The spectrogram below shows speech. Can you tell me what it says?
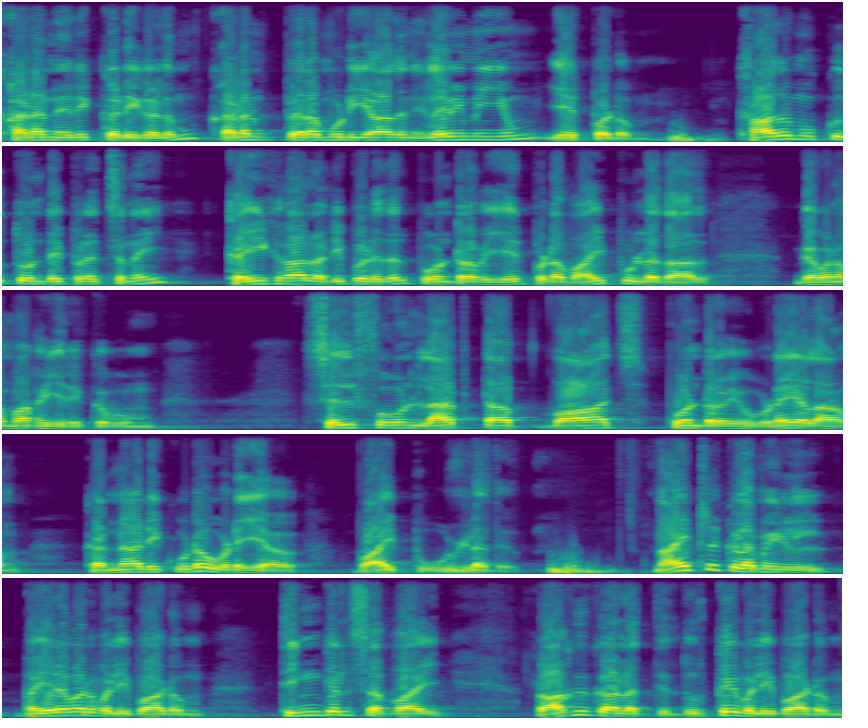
கடன் நெருக்கடிகளும் கடன் பெற முடியாத நிலைமையும் ஏற்படும். காது மூக்கு தொண்டை பிரச்சனை கைகால் அடிபடுதல் போன்றவை ஏற்பட வாய்ப்புள்ளதால் கவனமாக இருக்கவும். செல்போன் லேப்டாப் வாட்ச் போன்றவை உடையலாம். கண்ணாடி கூட உடைய வாய்ப்பு உள்ளது. ஞாயிற்றுக்கிழமையில் பைரவர் வழிபாடும் திங்கள் செவ்வாய் ராகு காலத்தில் துர்க்கை வழிபாடும்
